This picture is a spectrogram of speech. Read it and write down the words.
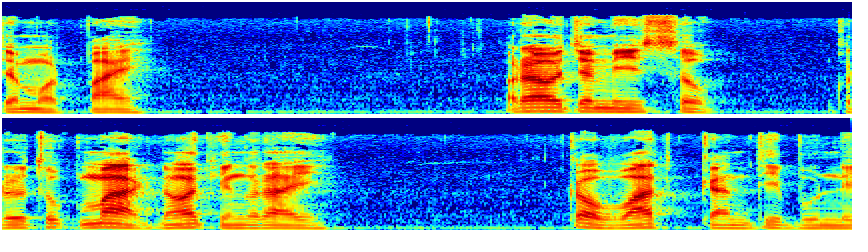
จะหมดไป เราจะมีสุขหรือทุกข์มากน้อยเพียงไร ก็วัดกันที่บุญใน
